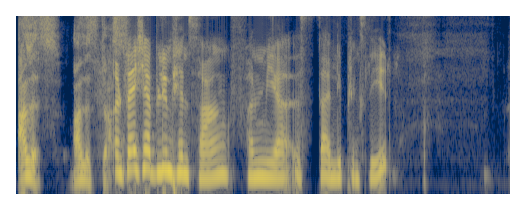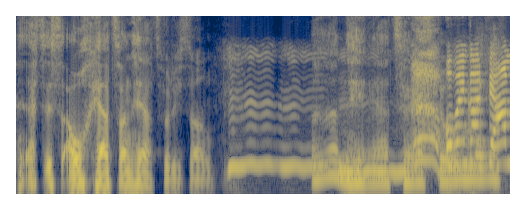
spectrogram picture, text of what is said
alles, alles das. Und welcher Blümchen-Song von mir ist dein Lieblingslied? Es ist auch Herz an Herz, würde ich sagen. An Herz, Herz, Oh mein Gott, wir haben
